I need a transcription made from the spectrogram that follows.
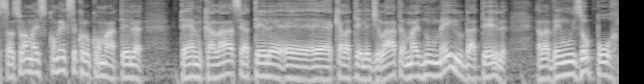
só, mas como é que você colocou uma telha térmica lá, se a telha é, é, aquela telha de lata, mas no meio da telha ela vem um isopor,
